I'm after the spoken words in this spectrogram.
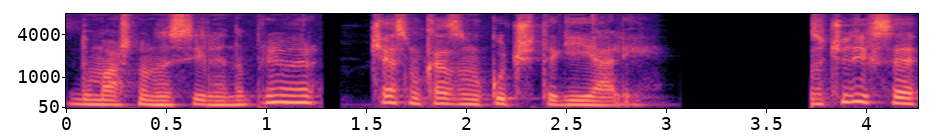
домашно насилие, например, честно казано, кучета ги яли. Зачудих се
